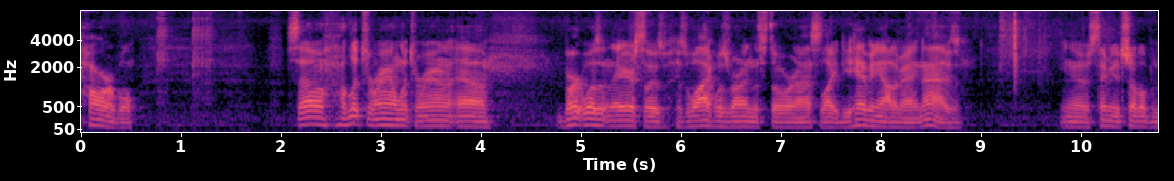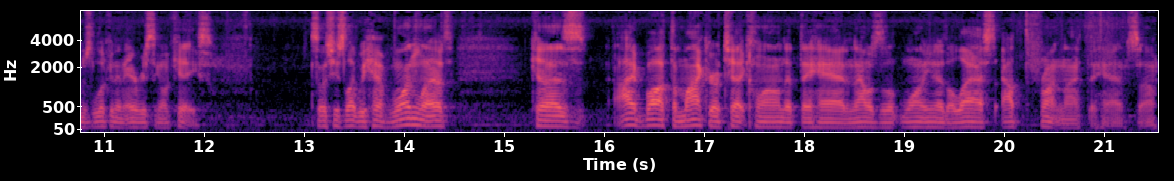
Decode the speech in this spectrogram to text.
horrible. So I looked around, looked around. Uh, Bert wasn't there, so his, his wife was running the store, and I was like, "Do you have any automatic knives?" You know, save me the trouble from just looking at every single case. So she's like, "We have one left," because I bought the Microtech clone that they had, and that was the one, you know, the last out the front knife they had. So,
